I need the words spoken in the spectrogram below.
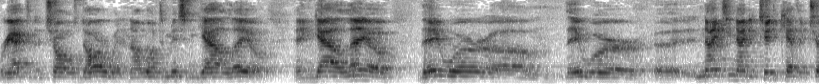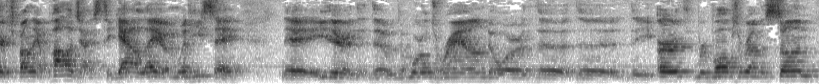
reacted to Charles Darwin, and I want to mention Galileo. And Galileo, they were um, they were uh, in 1992. The Catholic Church finally apologized to Galileo, and what he say? Uh, either the, the, the, world's round or the, the the Earth revolves around the sun.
